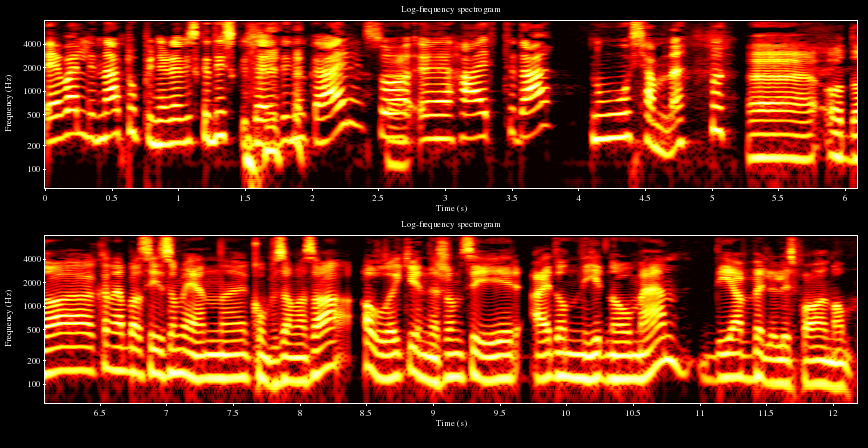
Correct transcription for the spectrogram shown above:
det er veldig nært oppunder det vi skal diskutere denne uka her, så uh, her til deg, nå kommer det. uh, og da kan jeg bare si som en eh, kompis av meg sa, alle kvinner som sier 'I don't need no man', de har veldig lyst på en mann.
